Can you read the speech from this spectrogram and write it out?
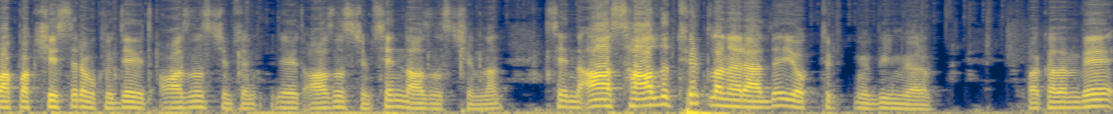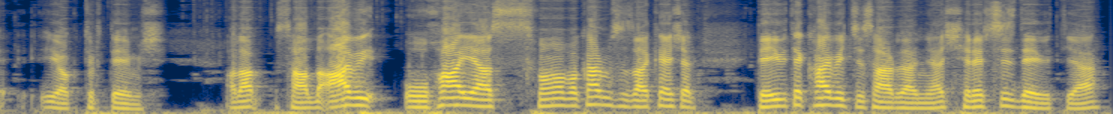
Bak bak chestlere bakıyor David ağzına sıçayım sen. David ağzına sıçayım. Senin de ağzına sıçayım lan. Senin de. Aa sağlı Türk lan herhalde. Yok Türk mü bilmiyorum. Bakalım bir. Yok Türk değilmiş. Adam saldı. Abi oha ya spam'a bakar mısınız arkadaşlar? David'e kaybedeceğiz harbiden ya. Şerefsiz David ya.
